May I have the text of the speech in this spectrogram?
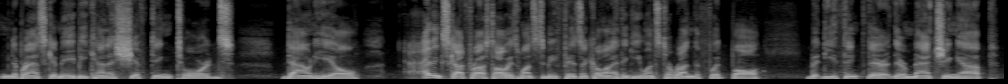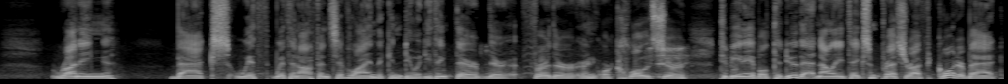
nebraska may be kind of shifting towards downhill? I think scott frost always wants to be physical and i think he wants to run the football but do you think they're they're matching up running backs with, with an offensive line that can do it? Do you think they're they're further or closer to being able to do that? Not only take some pressure off your quarterback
